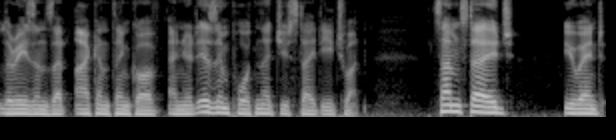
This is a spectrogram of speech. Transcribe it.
the reasons that I can think of, and it is important that you state each one. At some stage, you went,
